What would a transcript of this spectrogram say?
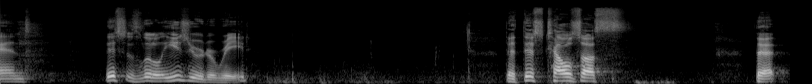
And this is a little easier to read. That this tells us that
